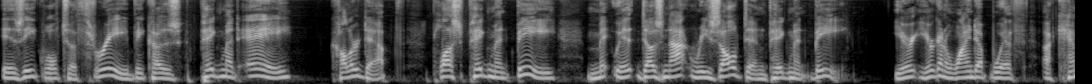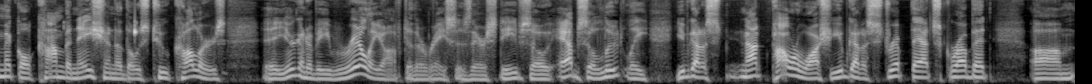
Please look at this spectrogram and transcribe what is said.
is equal to three because pigment A color depth plus pigment B does not result in pigment B. You're, you're going to wind up with a chemical combination of those two colors. Uh, you're going to be really off to the races there, Steve. So, absolutely, you've got to not power wash. You've got to strip that, scrub it, um,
